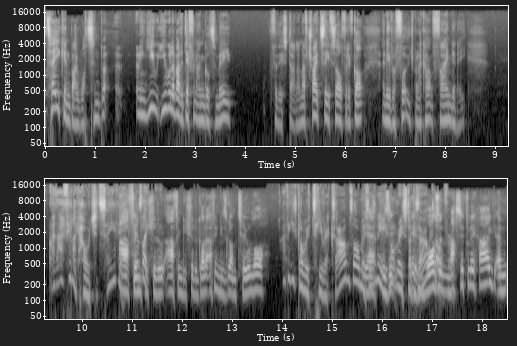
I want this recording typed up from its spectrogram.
taken by Watson, but uh, I mean, you you will have had a different angle to me for this, Dan. And I've tried to see if Salford have got any other footage, but I can't find any. I, I feel like Howard should save it. I it think feels he like should. have I think he should have got it. I think he's gone too low. I think he's gone with T Rex arms almost, hasn't he? He's not really stuck his arms wasn't it. massively high, and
